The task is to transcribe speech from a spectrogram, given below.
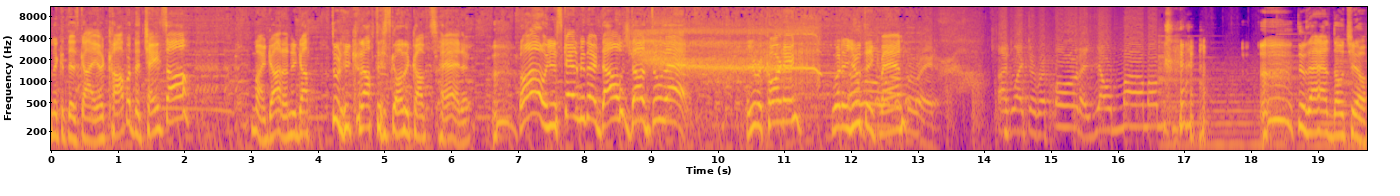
Look at this guy. A cop with the chainsaw? my god, and he got... Dude, he cut off this other cop's head. Oh, you scared me there, Dodge. Don't do that. Are you recording? What do you think, man? I'd like to report a yo mama. Dude, that has no chill.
